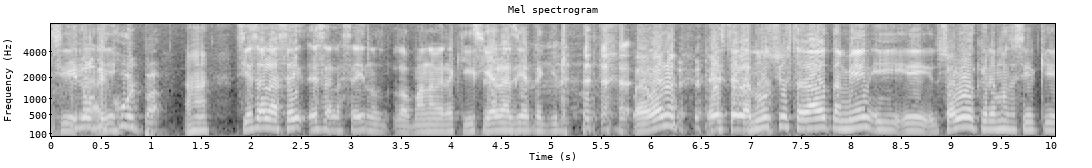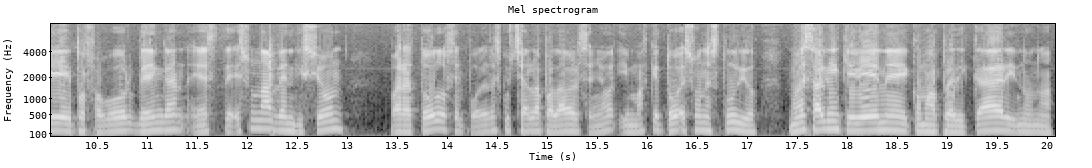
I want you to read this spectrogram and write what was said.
sí, y nos disculpa. Ajá. Si es a las 6, es a las 6, nos lo van a ver aquí. Si es a las 7, aquí. bueno, bueno, este, el anuncio está dado también y, y solo queremos decir que por favor vengan. Este, es una bendición para todos el poder escuchar la palabra del Señor y más que todo es un estudio, no es alguien que viene como a predicar y no, no,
